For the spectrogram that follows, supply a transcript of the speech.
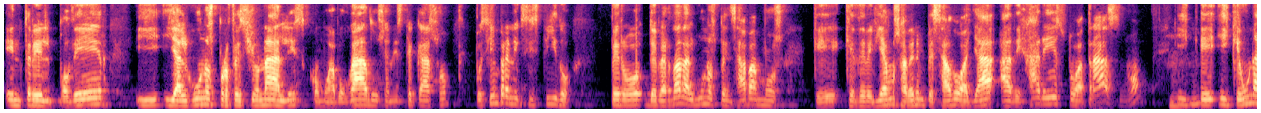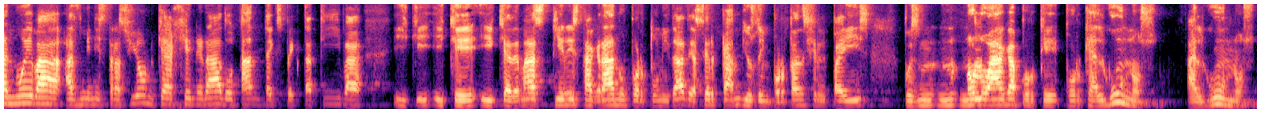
entre el poder y, y algunos profesionales, como abogados en este caso, pues siempre han existido, pero de verdad algunos pensábamos que, que, deberíamos haber empezado allá a dejar esto atrás, ¿no? Y, que, y, que, una nueva administración que ha generado tanta expectativa y que, y que, y que además tiene esta gran oportunidad de hacer cambios de importancia en el país, pues no, lo haga porque, porque algunos, algunos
